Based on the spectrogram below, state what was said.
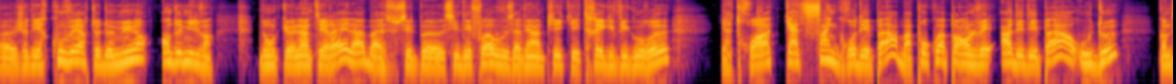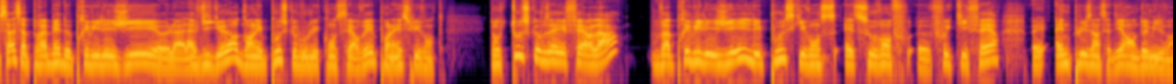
euh, je veux dire, couvertes de murs en 2020. Donc euh, l'intérêt, là, bah, c'est si des fois vous avez un pied qui est très vigoureux, il y a 3, 4, 5 gros départs, bah, pourquoi pas enlever un des départs ou deux? Comme ça, ça permet de privilégier la, la vigueur dans les pousses que vous voulez conserver pour l'année suivante. Donc tout ce que vous allez faire là va privilégier les pousses qui vont être souvent euh, fructifères euh, N plus 1, c'est-à-dire en 2020.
